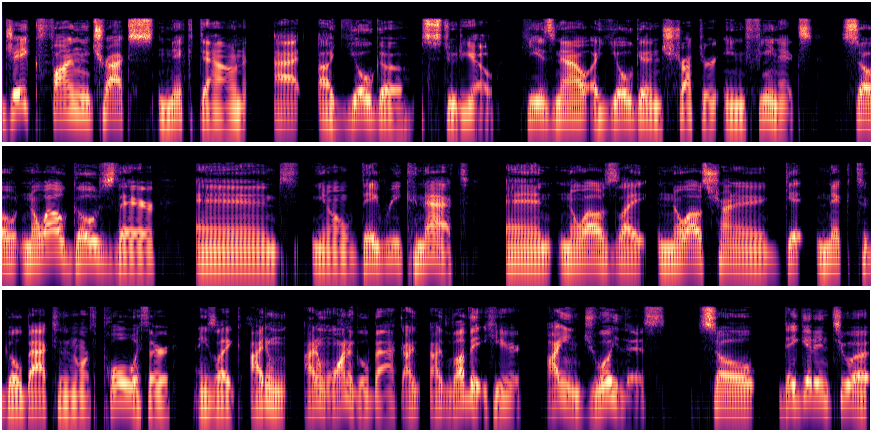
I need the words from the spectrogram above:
Jake finally tracks Nick down at a yoga studio. he is now a yoga instructor in Phoenix. So Noelle goes there and, you know, they reconnect. And Noelle's like, Noelle's trying to get Nick to go back to the North Pole with her. And he's like, I don't, I don't want to go back. I, I love it here. I enjoy this. So they get into a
